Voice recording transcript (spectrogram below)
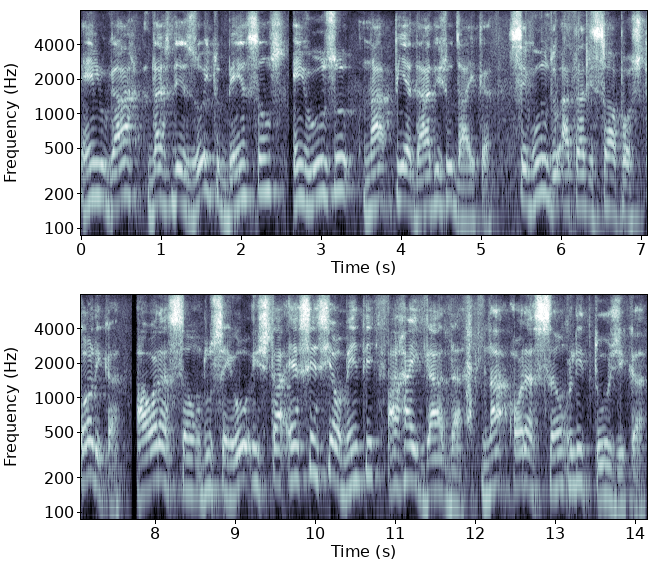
em lugar das 18 bênçãos em uso na piedade judaica. Segundo a tradição apostólica, a oração do Senhor está essencialmente arraigada na oração litúrgica.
